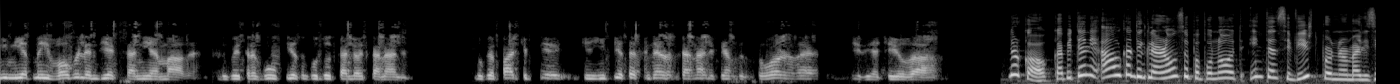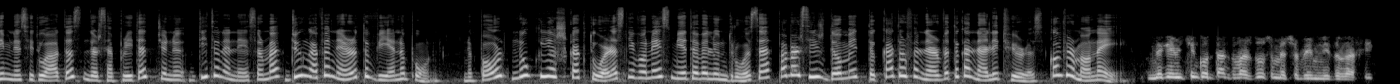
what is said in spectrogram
Një mjet më i vogël e ndjek anija e madhe, duke i treguar pjesën ku duhet kalojë kanalin. duke parë që pje, që një pjesë e fenerëve të kanalit janë dëmtuar dhe lidhja që iu dha. Ndërkohë, kapiteni Allka deklaron se po punohet intensivisht për normalizimin e situatës, ndërsa pritet që në ditën e nesërme dy nga fenerët të vihen në punë. Në port nuk i është shkaktuar asnjë vonesë mjeteve lundruese, pavarësisht dëmit të katër fenerëve të kanalit hyrës, konfirmon ai. Ne kemi qenë kontakt të vazhdueshëm me shërbimin hidrografik,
